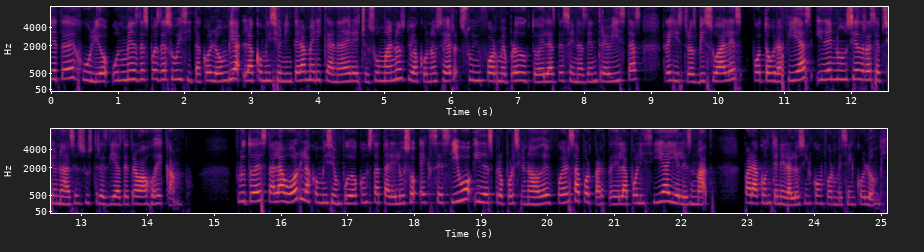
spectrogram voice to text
7 de julio, un mes después de su visita a Colombia, la Comisión Interamericana de Derechos Humanos dio a conocer su informe producto de las decenas de entrevistas, registros visuales, fotografías y denuncias recepcionadas en sus tres días de trabajo de campo. Fruto de esta labor, la Comisión pudo constatar el uso excesivo y desproporcionado de fuerza por parte de la policía y el SMAT para contener a los inconformes en Colombia.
